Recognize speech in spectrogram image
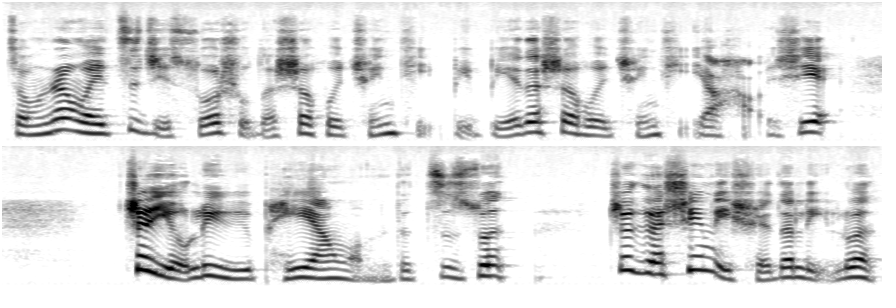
总认为自己所属的社会群体比别的社会群体要好一些，这有利于培养我们的自尊。这个心理学的理论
